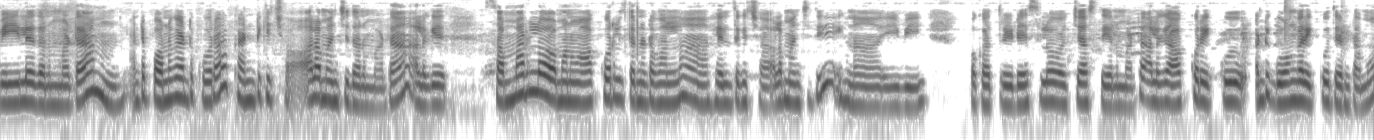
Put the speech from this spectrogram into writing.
వేయలేదనమాట. అంటే పొనగంట కూర కంటికి చాలా మంచిదనమాట. అలాగే సమ్మర్‌లో మనం ఆకుకూరలు తినడం వలన హెల్త్‌కి చాలా మంచిది. నా ఇవి ఒక త్రీ డేస్‌లో వచ్చేస్తాయి అనమాట అలాగే ఆకుకూర ఎక్కువ అంటే గోంగూర ఎక్కువ తింటాము.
